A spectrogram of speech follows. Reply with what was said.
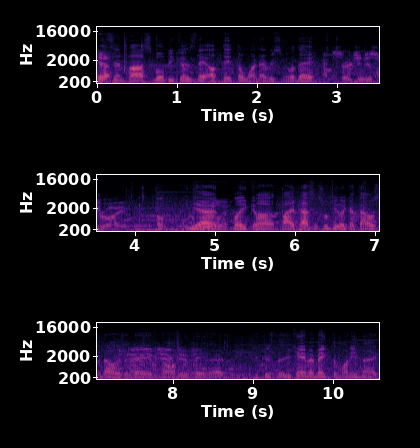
Yeah. It's impossible because they update the one every single day. Search and destroy. Oh, yeah, Really? like uh, bypasses would be like a thousand dollars a day. and No one would pay that because you can't even make the money back.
